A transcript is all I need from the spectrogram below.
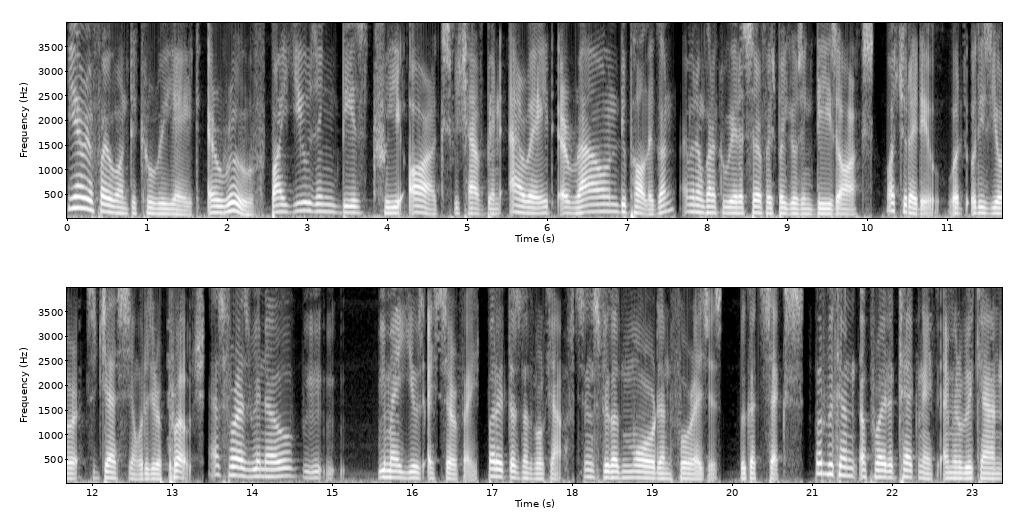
here if I want to create a roof by using these three arcs which have been arrayed around the polygon I mean I'm gonna create a surface by using these arcs. What should I do? What, what is your suggestion? What is your approach? As far as we know we, we may use a surface but it does not work out. Since we got more than four edges we got six. But we can operate a technique. I mean we can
